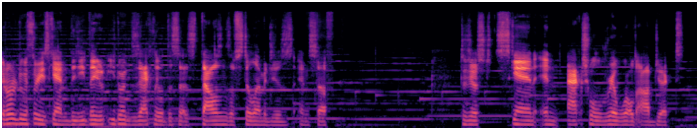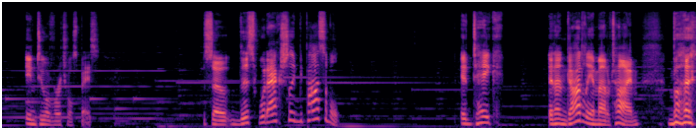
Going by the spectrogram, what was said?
in order to do a 3D scan, they, they, you do exactly what this says thousands of still images and stuff. To just scan an actual real world object into a virtual space. So this would actually be possible. It'd take an ungodly amount of time, but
